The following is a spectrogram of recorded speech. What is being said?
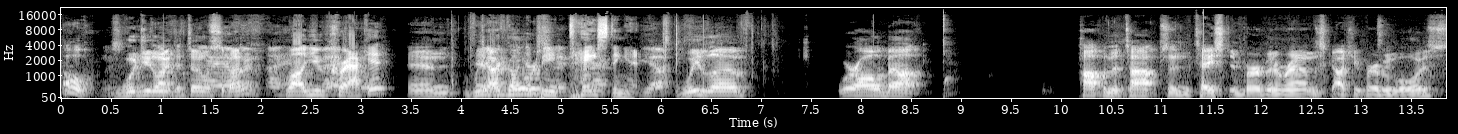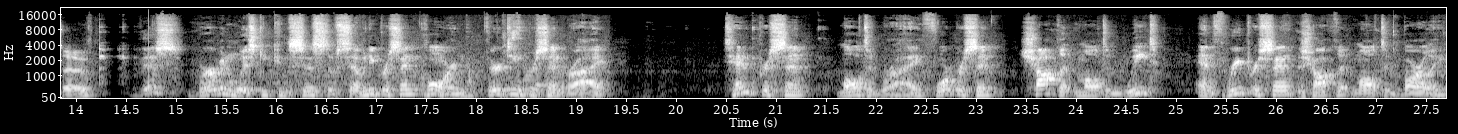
Oh, would you like to tell us about it? a- I have While you crack it, And we are going to be tasting it. Yep. We love. We're all about popping the tops and tasting bourbon around the Scotchy Bourbon Boys. So This bourbon whiskey consists of 70% corn, 13% rye, 10% malted rye, 4% chocolate malted wheat, and 3% chocolate malted barley.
